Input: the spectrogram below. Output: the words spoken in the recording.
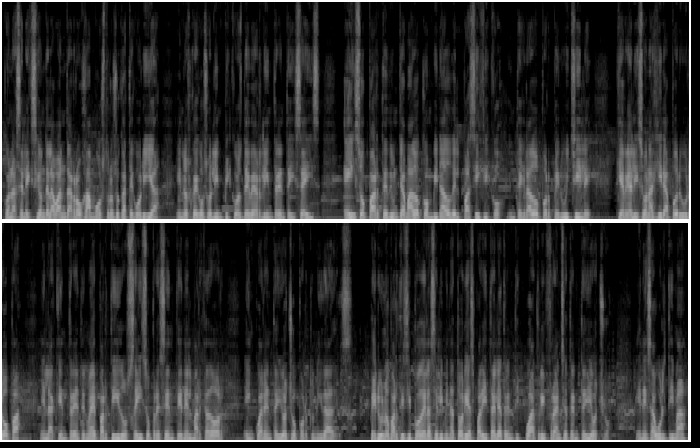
Con la selección de la banda roja mostró su categoría en los Juegos Olímpicos de Berlín 36 e hizo parte de un llamado combinado del Pacífico, integrado por Perú y Chile, que realizó una gira por Europa en la que en 39 partidos se hizo presente en el marcador en 48 oportunidades. Perú no participó de las eliminatorias para Italia 34 y Francia 38. En esa última,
